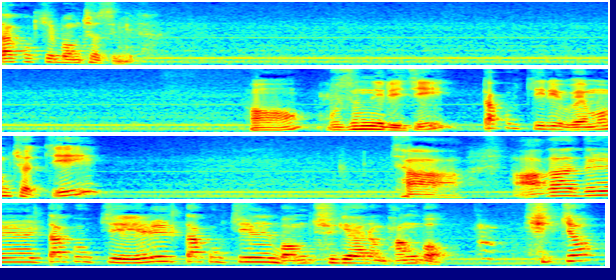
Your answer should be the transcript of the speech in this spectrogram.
딱꼭질 멈췄습니다. 어? 무슨 일이지? 딱꼭질이 왜 멈췄지? 자, 아가들 딱꼭질, 딱꼭질 멈추게 하는 방법. 쉽죠?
